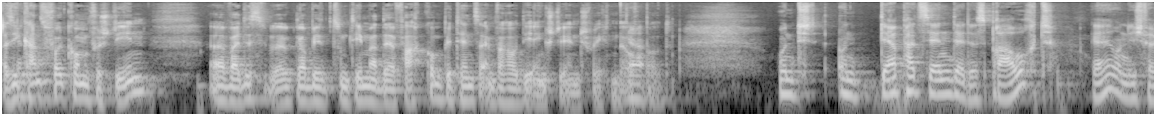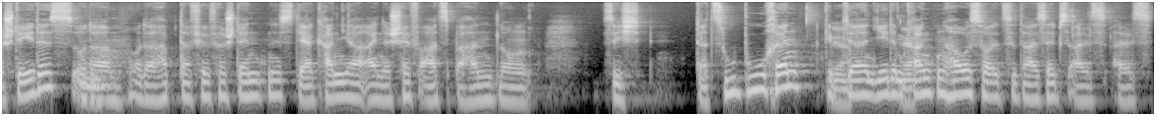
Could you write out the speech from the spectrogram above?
Also ich kann es vollkommen verstehen, äh, weil das, äh, glaube ich, zum Thema der Fachkompetenz einfach auch die Ängste entsprechend aufbaut. Ja. Und, und der Patient, der das braucht, gell, und ich verstehe das oder, mhm. oder habe dafür Verständnis, der kann ja eine Chefarztbehandlung sich dazu buchen. Gibt ja, ja in jedem ja. Krankenhaus heutzutage, selbst als, als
